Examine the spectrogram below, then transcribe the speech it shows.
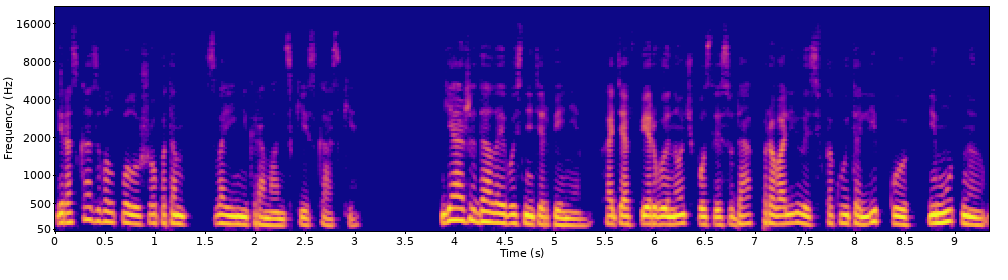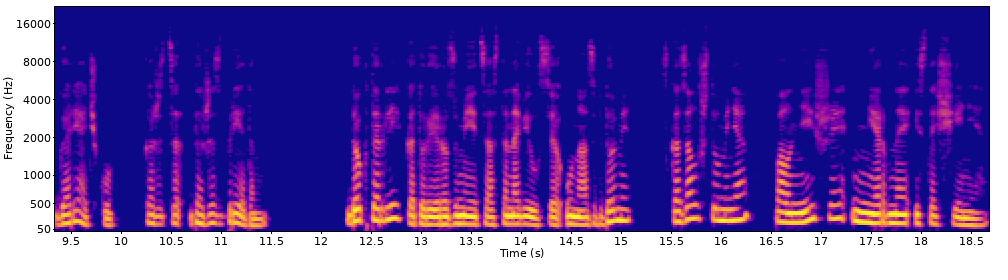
и рассказывал полушепотом свои некроманские сказки. Я ожидала его с нетерпением, хотя в первую ночь после суда провалилась в какую-то липкую и мутную горячку, кажется, даже с бредом. Доктор Ли, который, разумеется, остановился у нас в доме, сказал, что у меня полнейшее нервное истощение.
